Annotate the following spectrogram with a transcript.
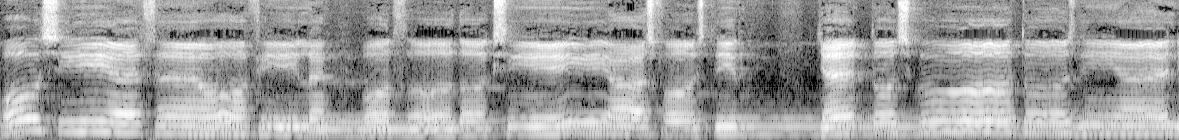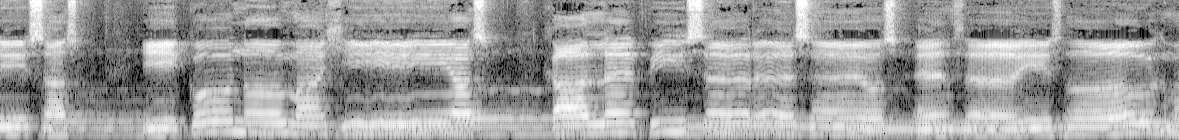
όσοι εθεόφιλε ορθοδοξίας φωστήρ. Και το σκότος διέλυσας εικονομαχίας χαλεπής αιρεσέως εν θεής δόγμασιν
